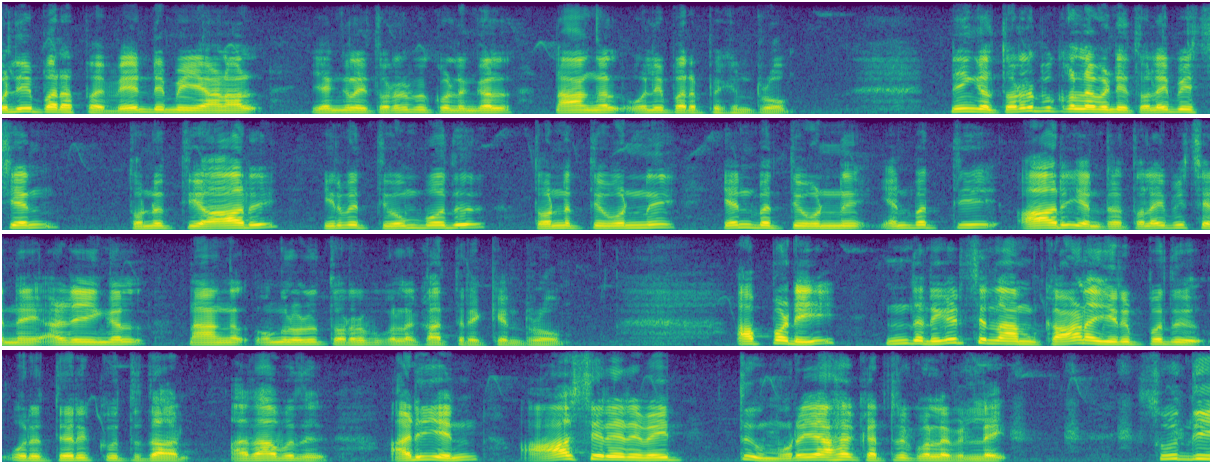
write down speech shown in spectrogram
ஒளிபரப்ப வேண்டுமேயானால் எங்களை தொடர்பு கொள்ளுங்கள். நாங்கள் ஒளிபரப்புகின்றோம். நீங்கள் தொடர்பு கொள்ள வேண்டிய தொலைபேசி எண் தொண்ணூற்றி ஆறு இருபத்தி ஒம்பது தொண்ணூற்றி ஒன்று எண்பத்தி ஒன்று எண்பத்தி ஆறு என்ற தொலைபேசி எண்ணை அழையுங்கள். நாங்கள் உங்களோடு தொடர்பு கொள்ள காத்திருக்கின்றோம். அப்படி இந்த நிகழ்ச்சி நாம் காண இருப்பது ஒரு தெருக்கூத்து தான். அதாவது அடியன் ஆசிரியரை வைத்து முறையாக கற்றுக்கொள்ளவில்லை. சுதி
